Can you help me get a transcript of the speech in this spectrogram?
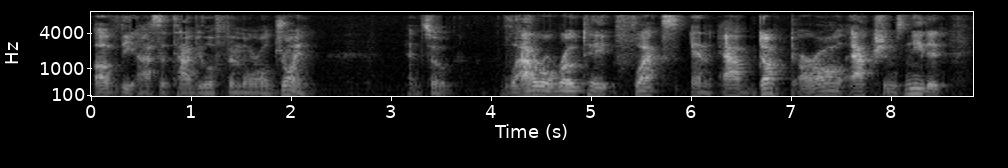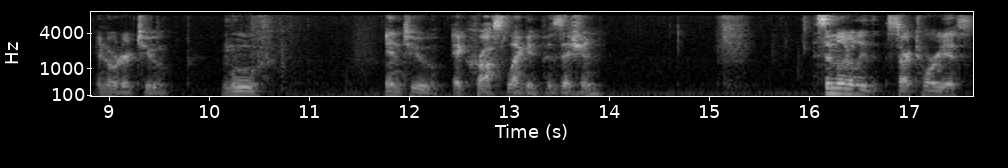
of the acetabulofemoral joint. And so lateral rotate, flex, and abduct are all actions needed in order to move into a cross-legged position. Similarly, sartorius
